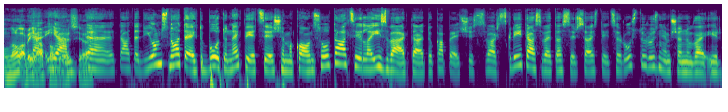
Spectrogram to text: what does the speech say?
Nu, labi, jā, paldies, jā, jā. Tā tad jums noteikti būtu nepieciešama konsultācija, lai izvērtētu, kāpēc šis svars krītās, vai tas ir saistīts ar uzturu uzņemšanu, vai ir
